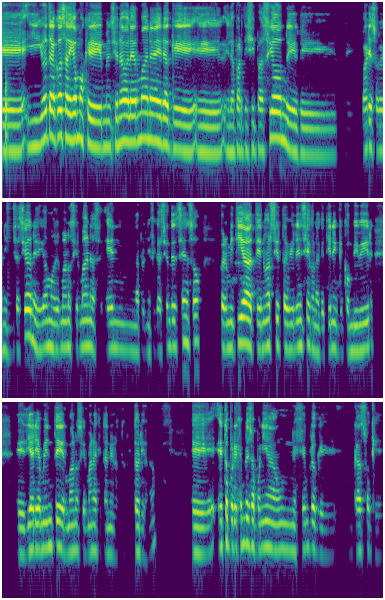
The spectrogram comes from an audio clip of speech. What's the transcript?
Eh, y otra cosa, digamos, que mencionaba la hermana era que eh, la participación de, varias organizaciones, digamos, de hermanos y hermanas en la planificación del censo permitía atenuar cierta violencia con la que tienen que convivir eh, diariamente hermanos y hermanas que están en los territorios, ¿no? esto, por ejemplo, ella ponía un ejemplo que, un caso que,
